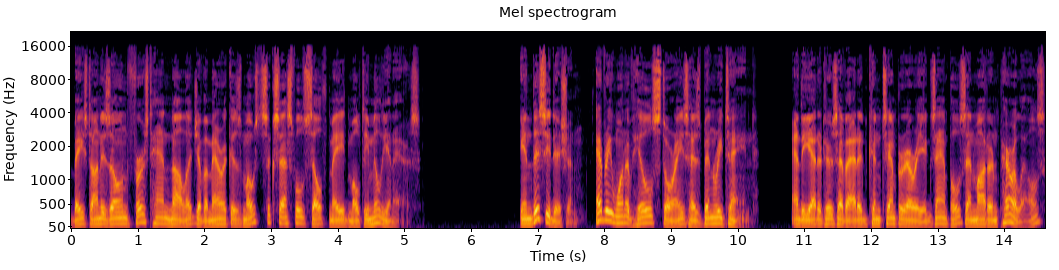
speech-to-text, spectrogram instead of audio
based on his own first hand knowledge of America's most successful self made multimillionaires. In this edition, every one of Hill's stories has been retained, and the editors have added contemporary examples and modern parallels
